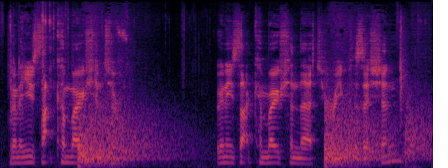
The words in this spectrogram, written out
I'm gonna use that commotion to we're gonna use that commotion there to reposition.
